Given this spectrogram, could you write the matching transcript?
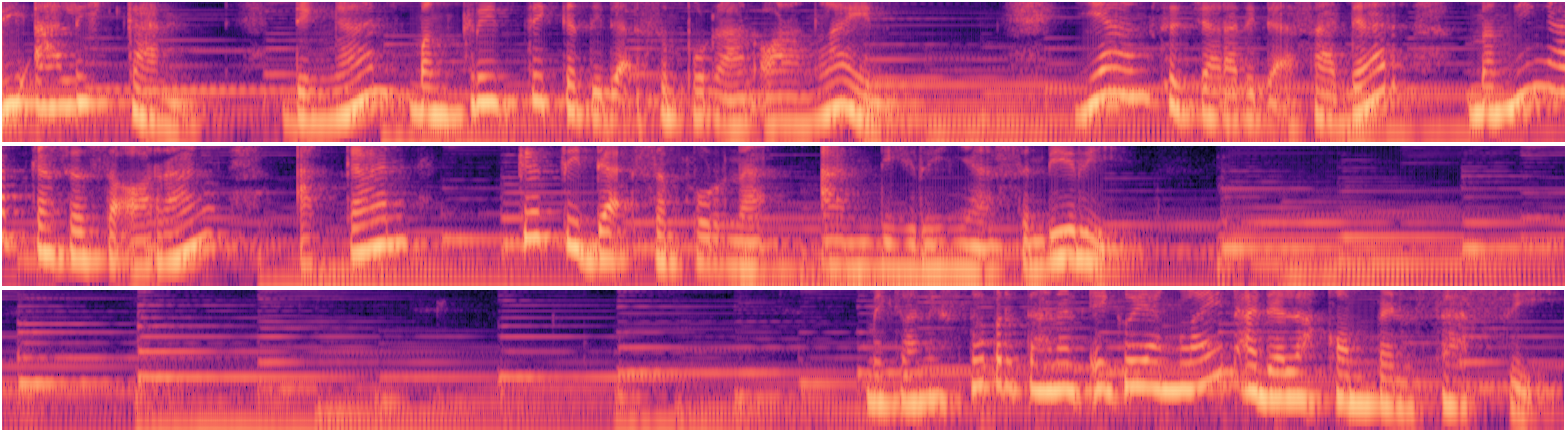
dialihkan dengan mengkritik ketidaksempurnaan orang lain yang secara tidak sadar mengingatkan seseorang akan ketidaksempurnaan dirinya sendiri. Mekanisme pertahanan ego yang lain adalah kompensasi.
